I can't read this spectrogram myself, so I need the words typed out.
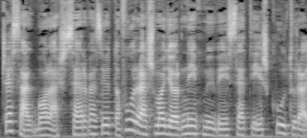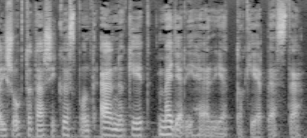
Cseszák Balás szervezőt, a Forrás Magyar Népművészeti és Kulturális Oktatási Központ elnökét Megyeri Herrietta kérdezte.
